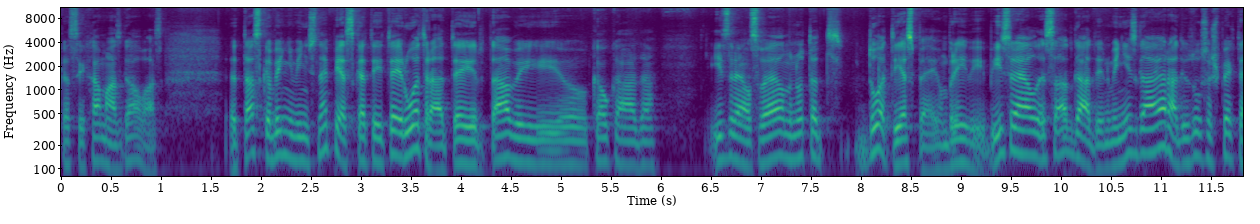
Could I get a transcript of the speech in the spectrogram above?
kas ir Hamas galvās. Tas, ka viņi viņus nepieskatīja, te ir otrādi. Te ir, tā bija kaut kāda Izraels vēlme nu, dot iespēju un brīvību. Izraela, es atgādinu, viņi izgāja ārā 2005.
